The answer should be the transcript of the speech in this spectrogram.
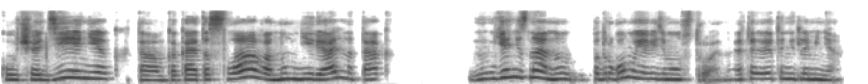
куча денег, там, какая-то слава, ну, мне реально так... Ну, я не знаю, ну, по-другому я, видимо, устроена. Это, это не для меня.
